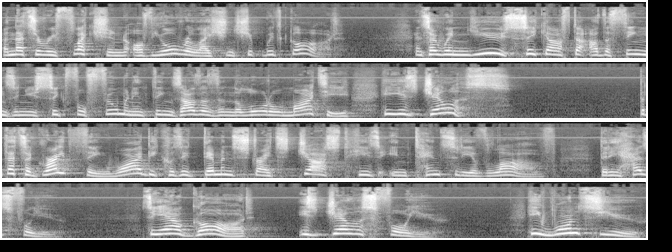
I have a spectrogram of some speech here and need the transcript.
And that's a reflection of your relationship with God. And so when you seek after other things and you seek fulfillment in things other than the Lord Almighty, He is jealous. But that's a great thing. Why? Because it demonstrates just His intensity of love that He has for you. See, our God is jealous for you, He wants you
